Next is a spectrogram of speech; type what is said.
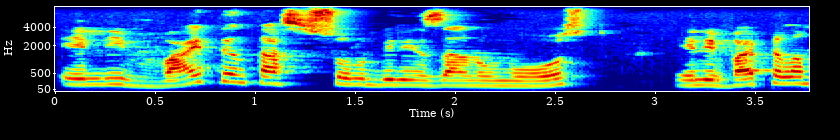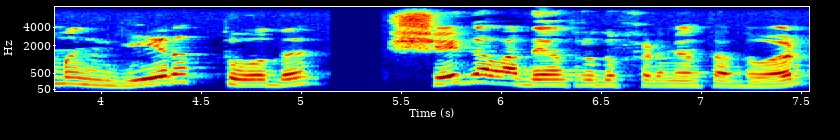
ele vai tentar se solubilizar no mosto, ele vai pela mangueira toda, chega lá dentro do fermentador,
